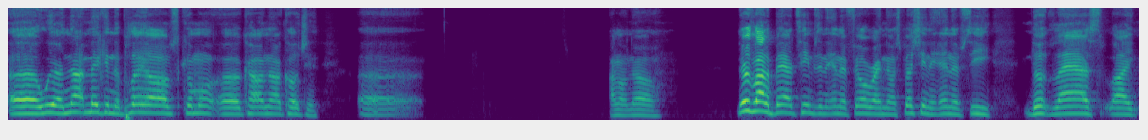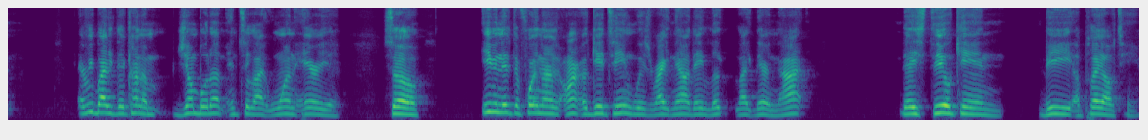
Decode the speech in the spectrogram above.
Uh, we are not making the playoffs. Come on, uh, Kyle, not coaching. Uh, I don't know. There's a lot of bad teams in the NFL right now, especially in the NFC. The last, like, everybody, they're kind of jumbled up into like one area. So even if the 49ers aren't a good team, which right now they look like they're not, they still can be a playoff team.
